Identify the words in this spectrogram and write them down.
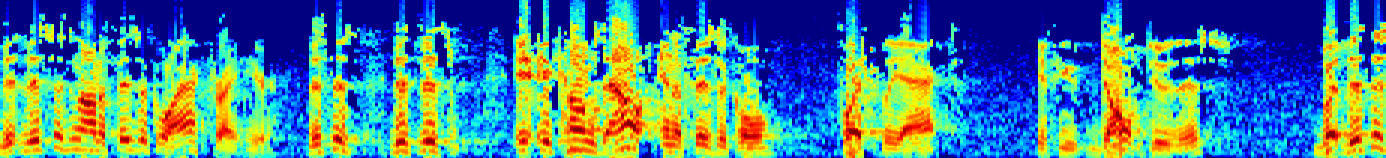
This is not a physical act right here. This is this this it, it comes out in a physical fleshly act if you don't do this, but this is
